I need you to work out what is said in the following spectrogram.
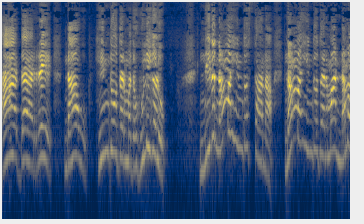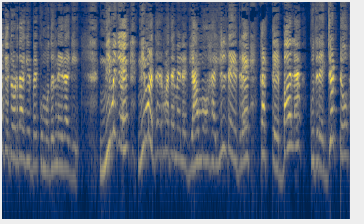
ಆದರೆ ನಾವು ಹಿಂದೂ ಧರ್ಮದ ಹುಲಿಗಳು. ಇದು ನಮ್ಮ ಹಿಂದೂಸ್ಥಾನ. ನಮ್ಮ ಹಿಂದೂ ಧರ್ಮ ನಮಗೆ ದೊಡ್ಡದಾಗಿರ್ಬೇಕು ಮೊದಲನೇದಾಗಿ. ನಿಮಗೆ ನಿಮ್ಮ ಧರ್ಮದ ಮೇಲೆ ವ್ಯಾಮೋಹ ಇಲ್ಲದೆ ಇದ್ರೆ ಕತ್ತೆ, ಬಾಲ, ಕುದುರೆ, ಜುಟ್ಟು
